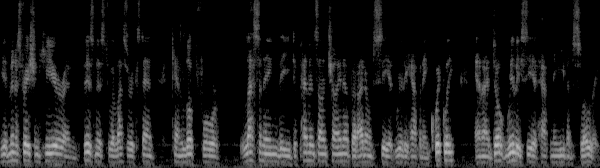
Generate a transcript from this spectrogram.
the administration here and business to a lesser extent can look for lessening the dependence on China, but I don't see it really happening quickly and I don't really see it happening even slowly.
